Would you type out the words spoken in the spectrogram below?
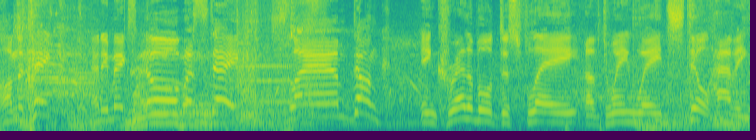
on the take, and he makes no mistake. Slam dunk. Incredible display of Dwyane Wade still having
